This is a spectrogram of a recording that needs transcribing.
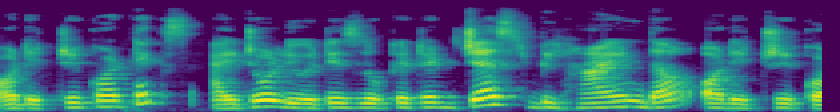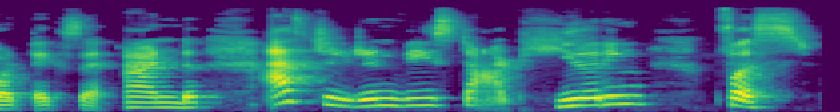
auditory cortex. I told you it is located just behind the auditory cortex and as children we start hearing first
